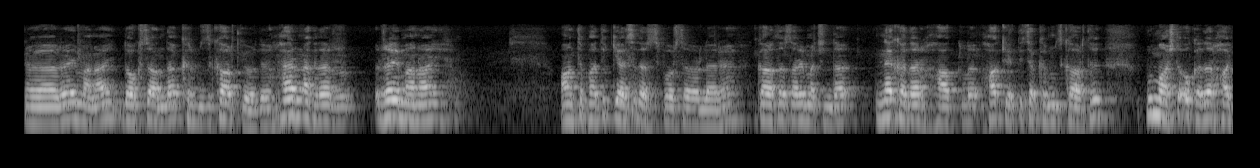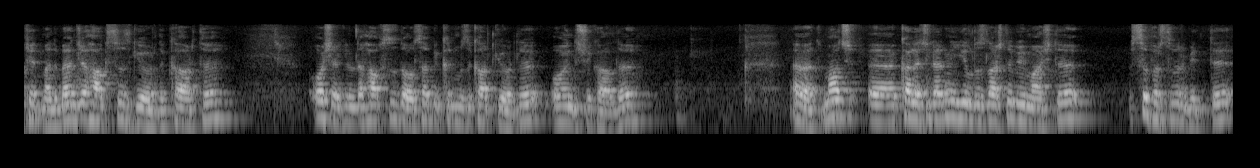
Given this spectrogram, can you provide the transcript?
Ee, Reymanay 90'da kırmızı kart gördü. Her ne kadar Reymanay antipatik gelse de spor severlere Galatasaray maçında ne kadar haklı hak ettiyse kırmızı kartı bu maçta o kadar hak etmedi. Bence haksız gördü kartı. O şekilde haksız da olsa bir kırmızı kart gördü. Oyun dışı kaldı. Evet maç e, kalecilerinin yıldızlaştığı bir maçtı. 0-0 bitti.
